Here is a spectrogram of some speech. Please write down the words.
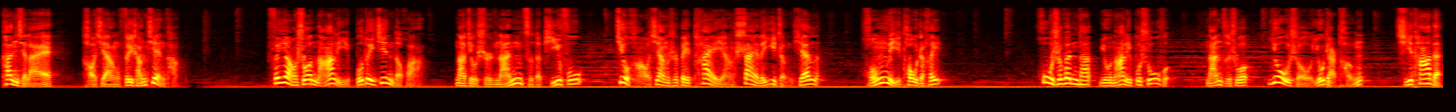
看起来好像非常健康，非要说哪里不对劲的话，那就是男子的皮肤就好像是被太阳晒了一整天了，红里透着黑。护士问他有哪里不舒服，男子说右手有点疼，其他的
